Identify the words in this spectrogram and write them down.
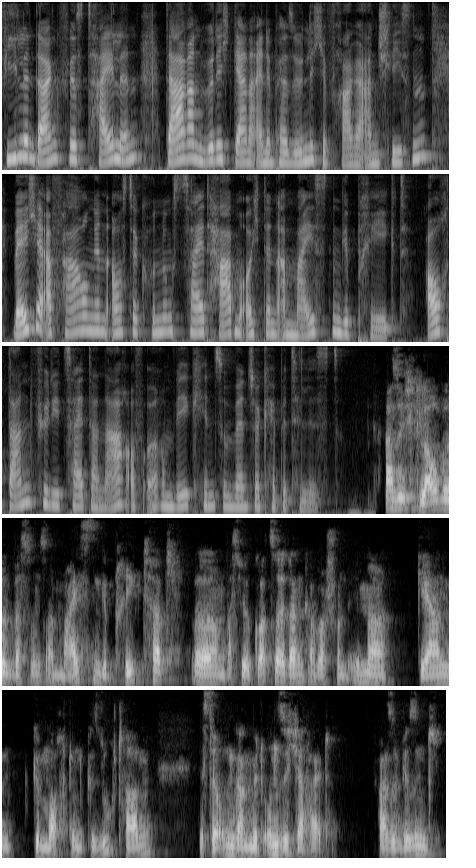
Vielen Dank fürs Teilen. Daran würde ich gerne eine persönliche Frage anschließen. Welche Erfahrungen aus der Gründungszeit haben euch denn am meisten geprägt? Auch dann für die Zeit danach auf eurem Weg hin zum Venture Capitalist? Also ich glaube, was uns am meisten geprägt hat, äh, was wir Gott sei Dank aber schon immer gern gemocht und gesucht haben, ist der Umgang mit Unsicherheit. Also wir sind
